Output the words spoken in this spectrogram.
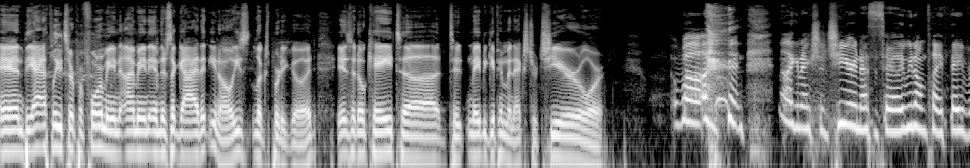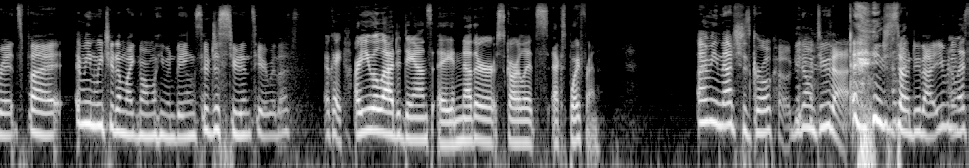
and the athletes are performing, I mean, and there's a guy that you know he looks pretty good. Is it okay to to maybe give him an extra cheer or? well, not like an extra cheer necessarily. We don't play favorites, but I mean, we treat them like normal human beings. They're just students here with us. Okay, are you allowed to dance a, another Scarlet's ex-boyfriend? I mean, that's just girl code. You don't do that. you just don't do that. Even if, Unless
